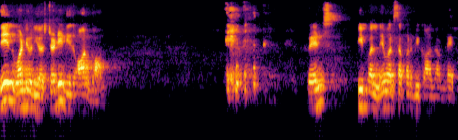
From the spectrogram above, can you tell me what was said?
Then whatever you have studied is all gone. Friends, people never suffer because of death.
